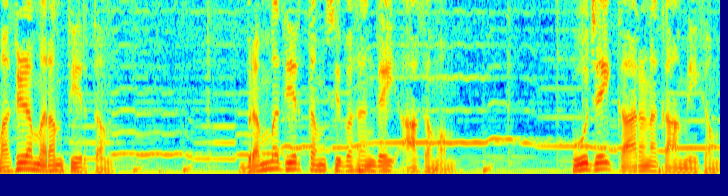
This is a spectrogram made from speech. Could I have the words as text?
மகிழமரம் தீர்த்தம். பிரம்ம தீர்த்தம் சிவகங்கை ஆகமம். பூஜை காரண காமிகம்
